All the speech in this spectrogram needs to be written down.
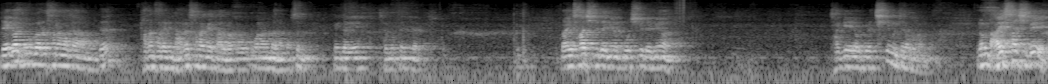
내가 누군가를 사랑하지 않았는데 다른 사람이 나를 사랑해 달라고 원한다는 것은 굉장히 잘못된 이야기죠. 나이 40이 되면 50이 되면 자기의 얼굴에 책임을 지라고 합니다. 그럼 나이 40이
